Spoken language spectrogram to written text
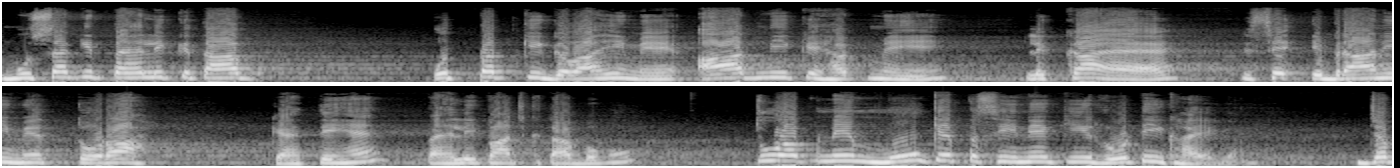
موسیٰ کی پہلی کتاب اتپت کی گواہی میں آدمی کے حق میں لکھا ہے، جسے عبرانی میں توراہ کہتے ہیں۔ پہلی پانچ کتابوں کو۔ تو اپنے منہ کے پسینے کی روٹی کھائے گا۔ جب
